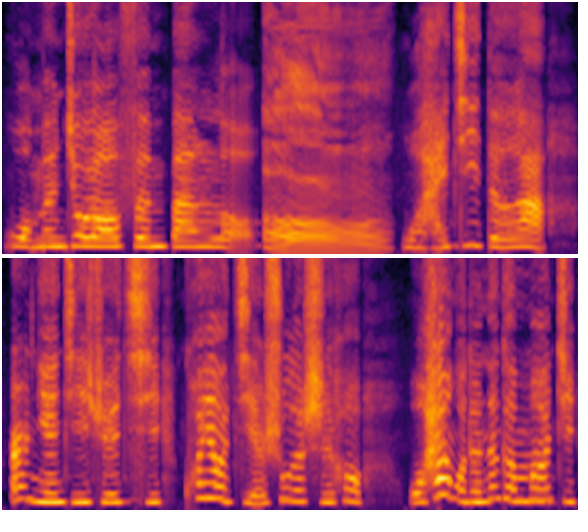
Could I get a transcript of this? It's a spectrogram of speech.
我们就要分班了。哦，我还记得啊，二年级学期快要结束的时候，我和我的那个妈吉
